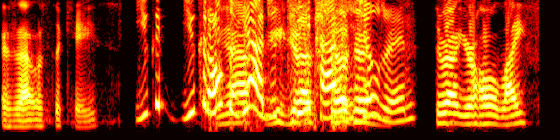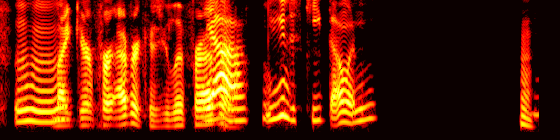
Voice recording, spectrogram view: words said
If that was the case You could you could also have- yeah you just could keep have having children children. throughout your whole life, hmm like you're forever because you live forever. yeah, you can just keep going. Hmm.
